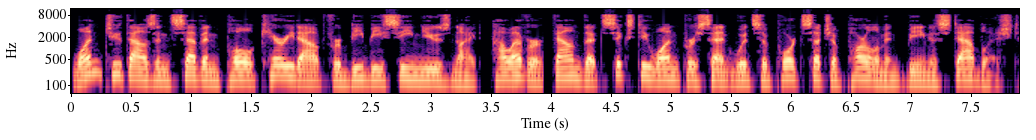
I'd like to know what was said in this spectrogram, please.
One 2007 poll carried out for BBC Newsnight, however, found that 61% would support such a parliament being established.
